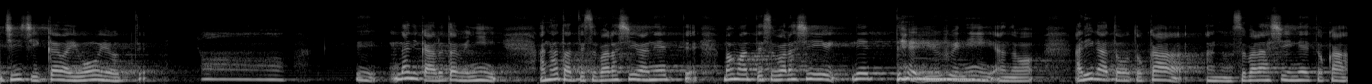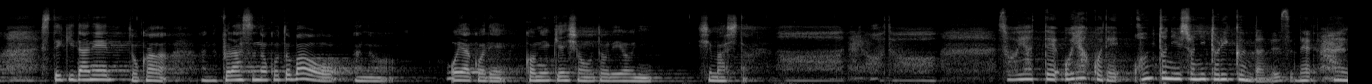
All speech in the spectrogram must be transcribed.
一日一回は言おうよってで何かあるたびに「あなたって素晴らしいわね」って「ママって素晴らしいね」っていうふうに「あのありがとう」とかあの「素晴らしいね」とか「素敵だね」とかあのプラスの言葉をあの親子でコミュニケーションを取るようにしました。あなるほどそうやって親子で本当に一緒に取り組んだんですね。はい、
